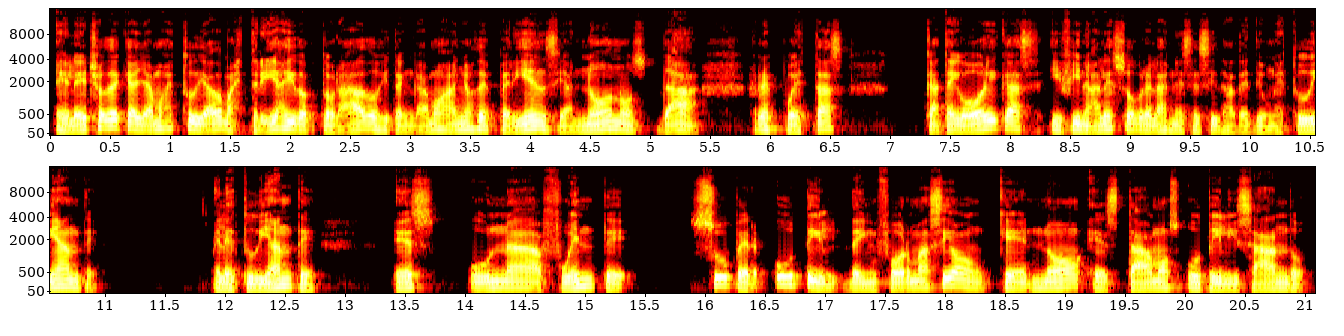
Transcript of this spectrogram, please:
El hecho de que hayamos estudiado maestrías y doctorados y tengamos años de experiencia no nos da respuestas categóricas y finales sobre las necesidades de un estudiante. El estudiante es una fuente súper útil de información que no estamos utilizando.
